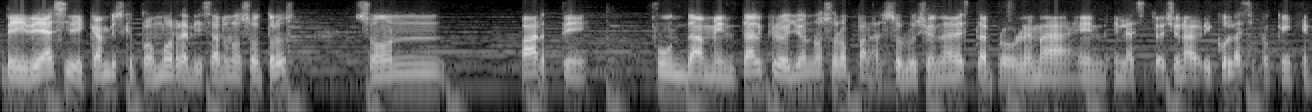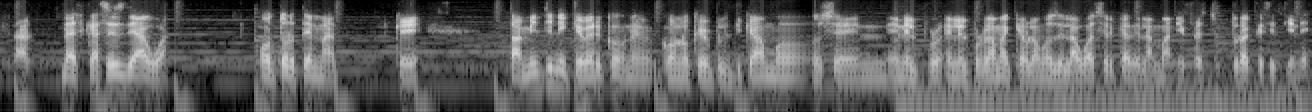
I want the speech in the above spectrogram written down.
de, ideas y de cambios que podemos realizar nosotros son parte fundamental creo yo no solo para solucionar este problema en, en la situación agrícola sino que en general la escasez de agua. Otro tema que también tiene que ver con, con lo que platicábamos en, en, el, en, el, programa que hablamos del agua acerca de la mala infraestructura que se tiene,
